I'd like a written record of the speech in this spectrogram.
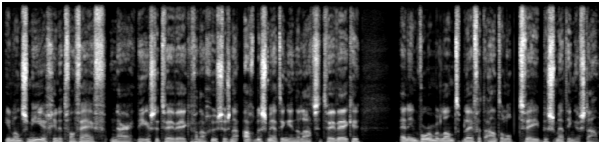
In Landsmeer ging het van 5 naar de eerste twee weken van augustus naar 8 besmettingen in de laatste twee weken. En in Wormerland bleef het aantal op 2 besmettingen staan.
